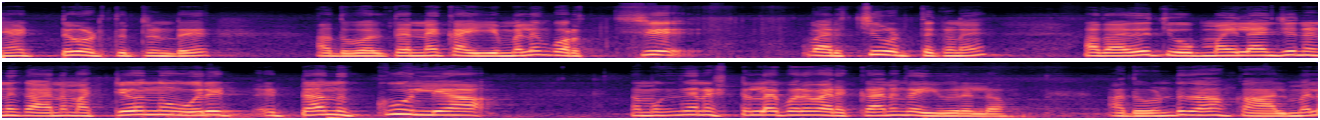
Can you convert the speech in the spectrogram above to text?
ഞാൻ ഇട്ട് കൊടുത്തിട്ടുണ്ട്. അതുപോലെ തന്നെ കയ്യുമ്മലും കുറച്ച് വരച്ച് കൊടുത്തിക്കണ്. അതായത് ട്യൂബ് മൈലാഞ്ചിനാണ് കാരണം മറ്റേ ഒന്നും ഓൽ ഇട്ടാൽ നിൽക്കില്ല നമുക്കിങ്ങനെ ഇഷ്ടമുള്ള പോലെ വരക്കാനും കഴിയൂലല്ലോ. അതുകൊണ്ട് ഇതാ കാൽമൽ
